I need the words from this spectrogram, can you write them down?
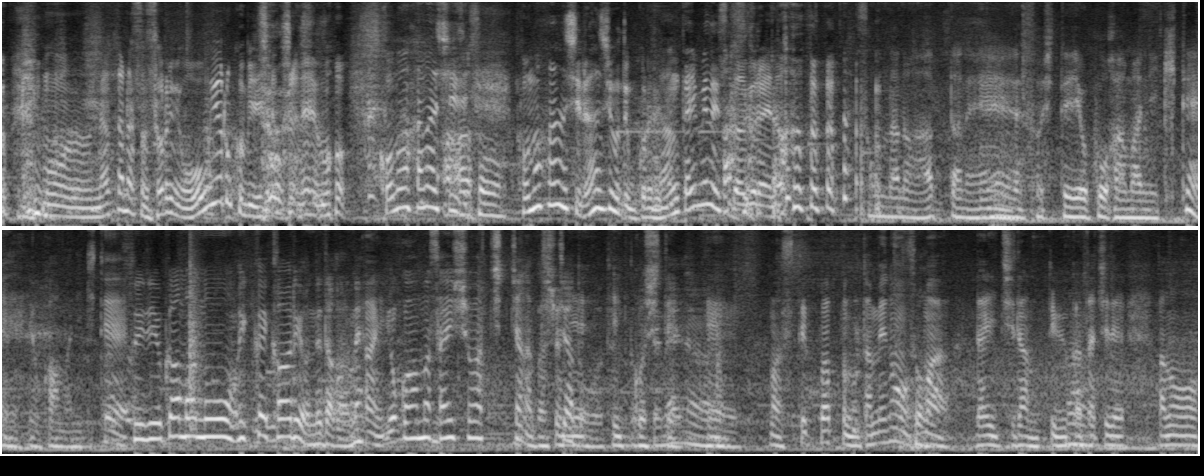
もう中原さんそれに大喜びでしたね。もうこの話この話ラジオでもこれ何回目ですか ぐらいの。そんなのがあったね、そして横浜に来て、横浜に来て。それで横浜の一回変わるよねだからね、はい、横浜最初はちっちゃな場所に引っ越して、ねうん。ええまあ、ステップアップのためのまあ、第一弾っていう形で、あの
